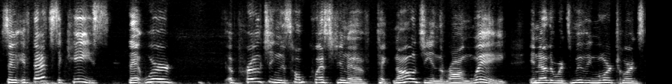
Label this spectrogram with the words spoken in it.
So if that's the case, that we're approaching this whole question of technology in the wrong way. In other words, moving more towards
